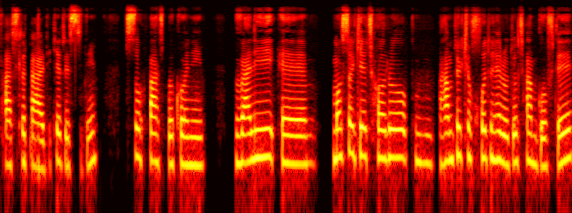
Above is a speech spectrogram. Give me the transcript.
فصل بعدی که رسیدیم. صحبت بکنیم. ولی ها رو همونطور که خود هرودوت هم گفته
